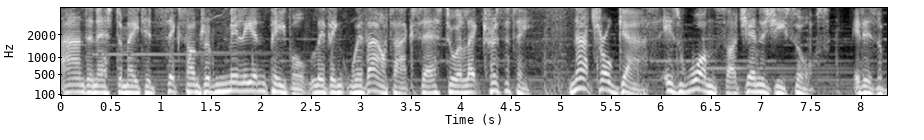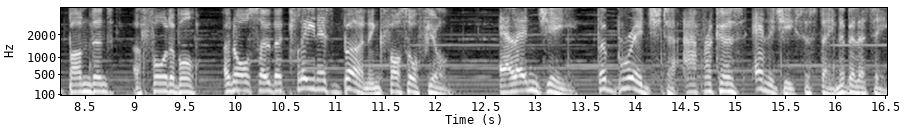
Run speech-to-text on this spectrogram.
and an estimated 600 million people living without access to electricity. Natural gas is one such energy source. It is abundant, affordable, and also the cleanest burning fossil fuel. LNG, the bridge to Africa's energy sustainability.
